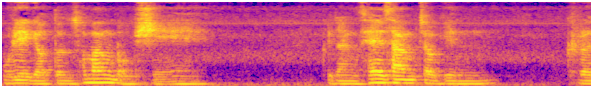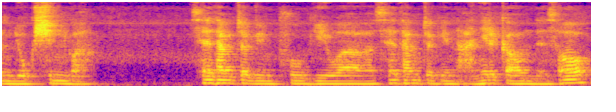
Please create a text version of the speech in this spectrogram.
우리에게 어떤 소망도 없이 그냥 세상적인 그런 욕심과 세상적인 부귀와 세상적인 안일 가운데서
